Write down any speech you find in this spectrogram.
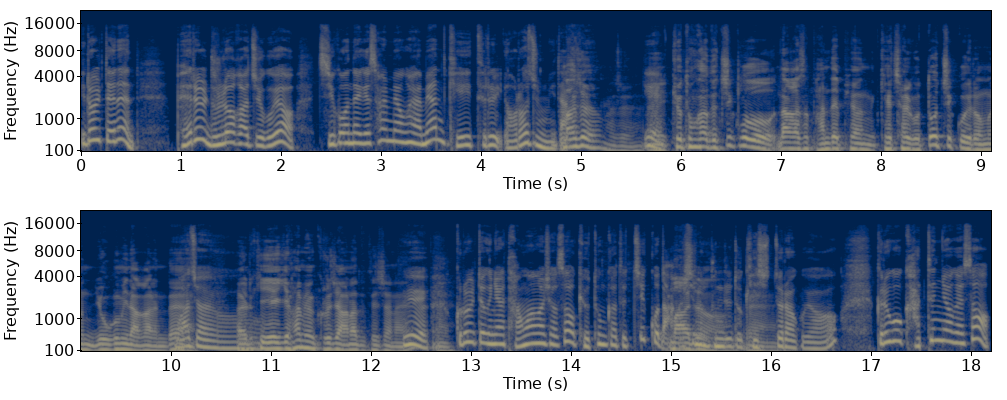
이럴 때는 배를 눌러가지고요 직원에게 설명하면 게이트를 열어줍니다. 맞아요, 맞아요. 예. 아니, 교통카드 찍고 나가서 반대편 개찰구 또 찍고 이러면 요금이 나가는데 맞아요. 아, 이렇게 얘기하면 그러지 않아도 되잖아요. 예. 예. 그럴 때 그냥 당황하셔서 교통카드 찍고 나가시는 맞아. 분들도 예. 계시더라고요. 그리고 같은 역에서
